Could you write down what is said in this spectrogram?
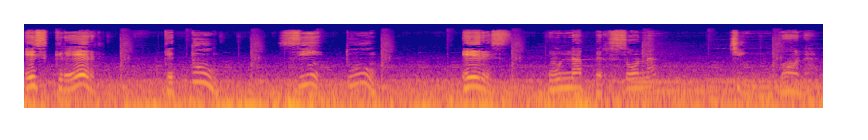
es creer que tú, sí, tú eres una persona chingona.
